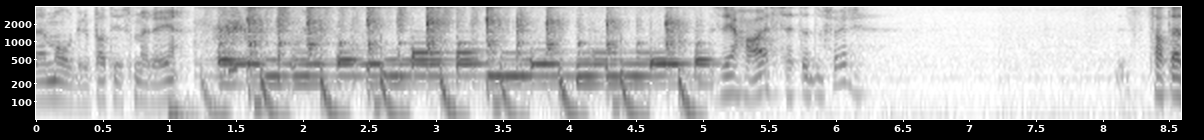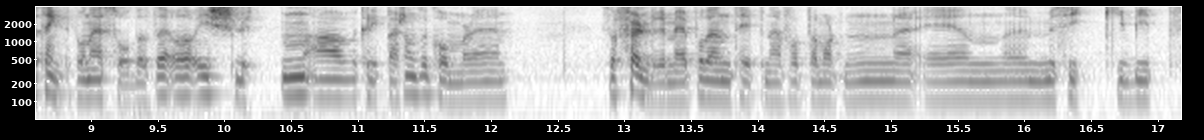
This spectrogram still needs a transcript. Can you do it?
eh, målgruppa til Smørøyet. Så jeg har sett dette før. Satt jeg og tenkte på når jeg så dette, og i slutten av klippet her sånn, så kommer det Så følger det med på den tapen jeg har fått av Morten, en eh, musikkbit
